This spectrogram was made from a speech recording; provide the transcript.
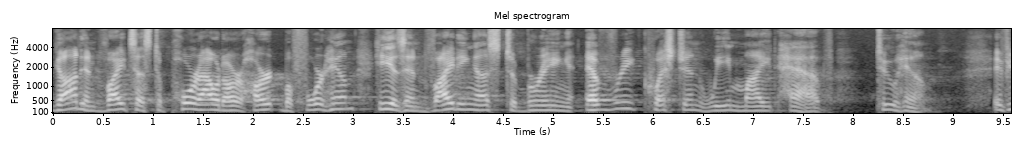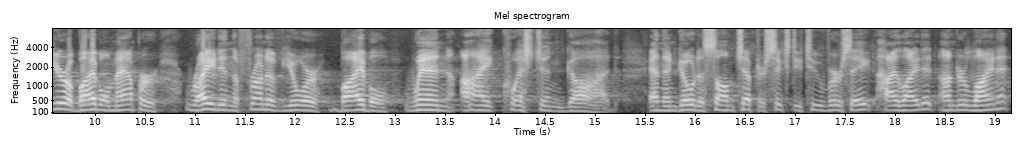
God invites us to pour out our heart before him, he is inviting us to bring every question we might have to him. If you're a Bible mapper, write in the front of your Bible, when I question God. And then go to Psalm chapter 62, verse 8, highlight it, underline it,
